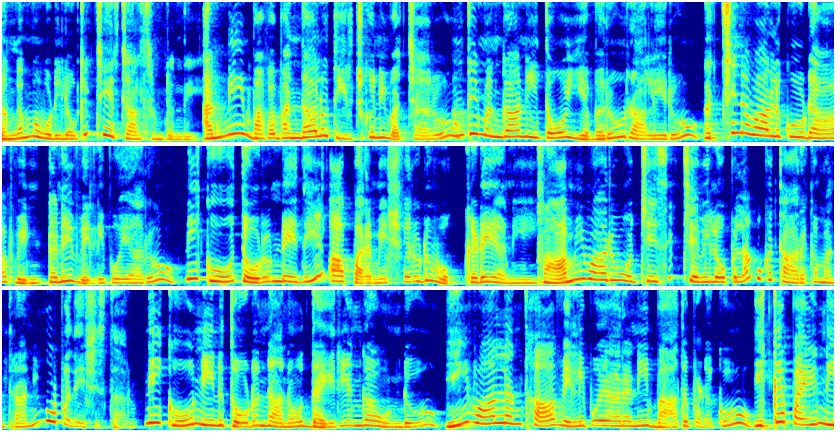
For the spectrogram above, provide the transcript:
గంగమ్మ ఒడిలోకి చేర్చాల్సి ఉంటుంది అన్ని భవబంధాలు తీర్చుకుని వచ్చారు. అంతిమంగా నీతో ఎవరూ రాలేరు. వచ్చిన వాళ్ళు కూడా వెంటనే వెళ్ళిపోయారు. నీకు తోడుండేది ఆ పరమేశ్వరుడు ఒక్కడే అని. స్వామి వారు వచ్చేసి చెవి లోపల ఒక తారక మంత్రాన్ని ఉపదేశిస్తారు. నీకు నేను తోడున్నాను ధైర్యంగా ఉండు. నీ వాళ్ళంతా వెళ్ళిపోయారని బాధపడకు ఇకపై నీ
